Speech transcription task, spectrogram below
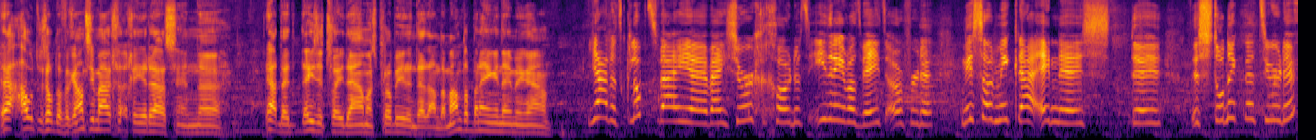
Ja, auto's op de vakantiemarkt, Gerard. En eh, ja, de- deze twee dames proberen dat aan de man te brengen, neem ik aan. Ja, dat klopt. Wij, eh, wij zorgen gewoon dat iedereen wat weet over de Nissan Micra en de, de, de Stonic natuurlijk.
